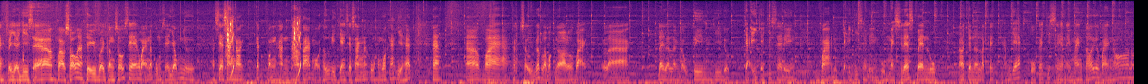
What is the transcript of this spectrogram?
Ok, bây giờ Di sẽ vào số ha. Thì về cần số xe các bạn nó cũng sẽ giống như à, xe xăng thôi. Cách vận hành thao tác mọi thứ y chang xe xăng nó cũng không có khác gì hết ha. À, và thật sự rất là bất ngờ luôn các bạn là đây là lần đầu tiên Di được chạy cái chiếc xe điện và được chạy chiếc xe điện của Mercedes-Benz luôn. Đó cho nên là cái cảm giác của cái chiếc xe này mang tới các bạn nó nó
